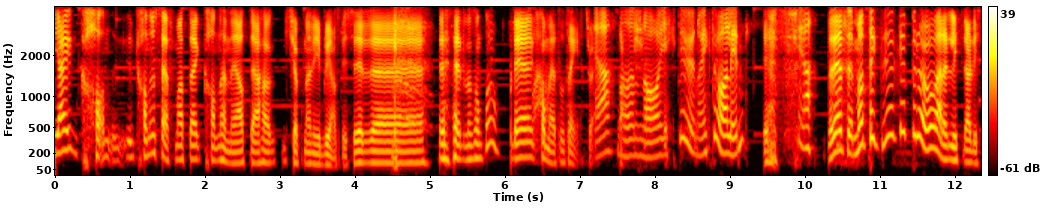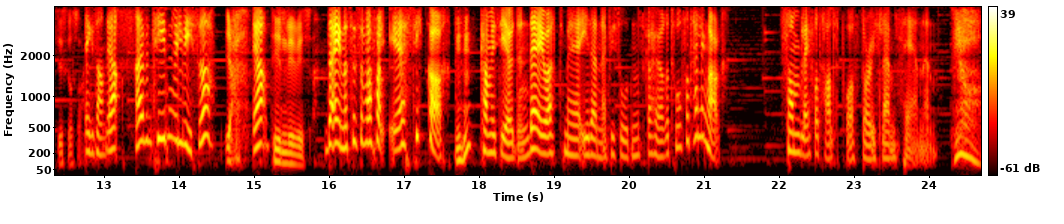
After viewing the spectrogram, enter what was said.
jeg kan, kan jo se for meg at det kan hende at jeg har kjøpt meg en ny blyantspisser eh, eller noe sånt. nå. For det Wow. kommer jeg til å trenge, tror jeg. Ja, nå, nå gikk du Nå gikk du all in. Yes. Ja. Men jeg, man tenker, jeg prøver å være litt realistisk også. Ikke sant? Ja. Nei, men tiden vil vise, da. Ja, Ja. tiden vil vise. Det eneste som i hvert fall er sikkert, Mhm. kan vi si, Audun, det er jo at vi i denne episoden skal høre to fortellinger. Som ble fortalt på Storyslam-scenen. Ja,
